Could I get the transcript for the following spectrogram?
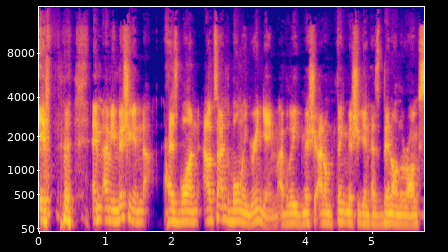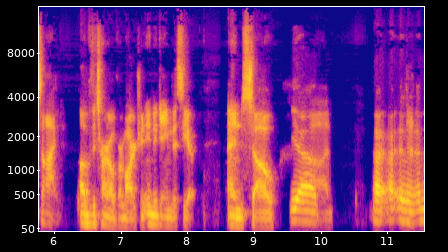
If and I mean Michigan has won outside of the Bowling Green game, I believe Michigan. I don't think Michigan has been on the wrong side of the turnover margin in a game this year. And so, yeah. Uh, I, I, and, and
